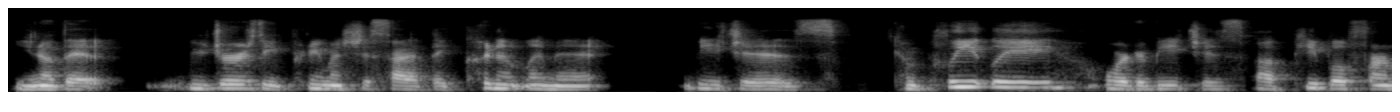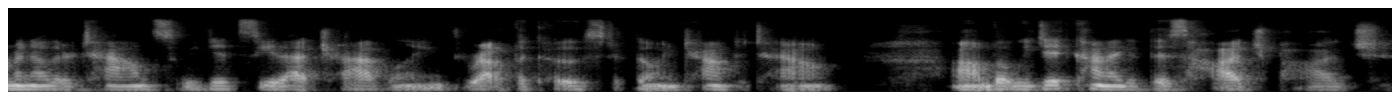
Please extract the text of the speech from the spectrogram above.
you know, that New Jersey pretty much decided they couldn't limit beaches completely or to beaches of people from another town. So we did see that traveling throughout the coast of going town to town. Um, but we did kind of get this hodgepodge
